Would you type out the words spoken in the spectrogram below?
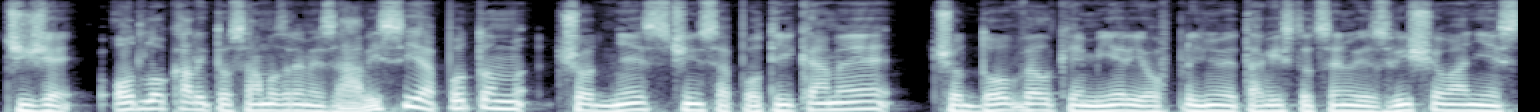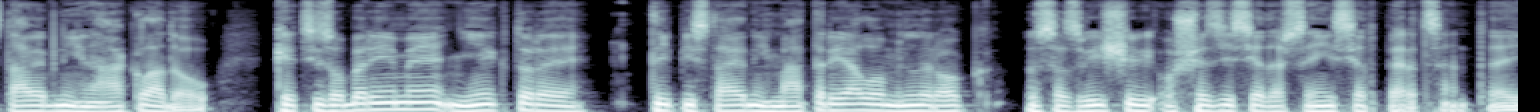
Čiže od lokality to samozrejme závisí a potom, čo dnes, čím sa potýkame, čo do veľkej miery ovplyvňuje takisto cenu, je zvyšovanie stavebných nákladov. Keď si zoberieme niektoré typy stavebných materiálov minulý rok sa zvýšili o 60 až 70 hej.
